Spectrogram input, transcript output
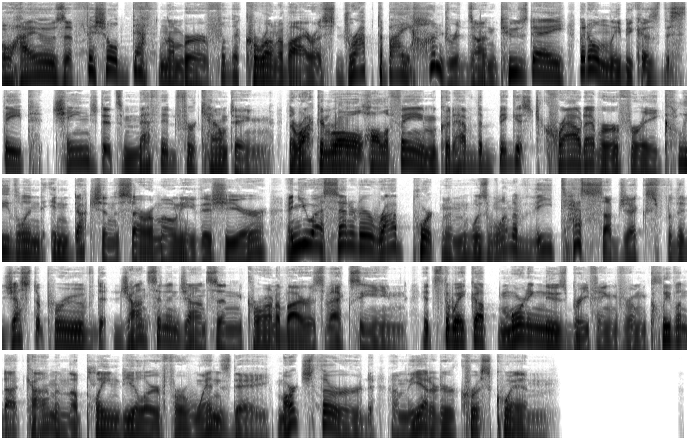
Ohio's official death number for the coronavirus dropped by hundreds on Tuesday, but only because the state changed its method for counting. The Rock and Roll Hall of Fame could have the biggest crowd ever for a Cleveland induction ceremony this year, and U.S. Senator Rob Portman was one of the test subjects for the just approved Johnson & Johnson coronavirus vaccine. It's the Wake Up Morning News Briefing from Cleveland.com and the Plain Dealer for Wednesday. March 3rd. I'm the editor, Chris Quinn.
